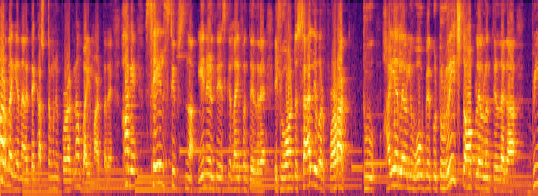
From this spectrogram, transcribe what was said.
ಮಾಡಿದಾಗ ಏನಾಗುತ್ತೆ? ಕಸ್ಟಮರ್ ನಿಮ್ ಪ್ರಾಡಕ್ಟ್ನ ಬೈ ಮಾಡ್ತಾರೆ. ಹಾಗೆ ಸೇಲ್ಸ್ ಟಿಪ್ಸ್ನ ಏನ್ ಹೇಳ್ತೀವಿ ಇಸ್ಕೆ ಲೈಫ್ ಅಂತ ಹೇಳಿದ್ರೆ if you want to sell your product to higher level ಹೋಗ್ಬೇಕು ಟು ರೀಚ್ ಟಾಪ್ ಲೆವೆಲ್ ಅಂತ ಹೇಳಿದಾಗ ಬಿ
